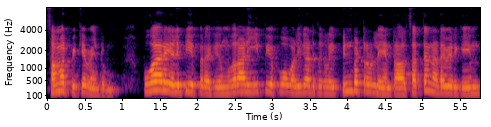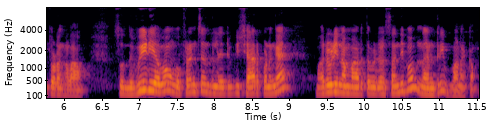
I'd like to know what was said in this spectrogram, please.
சமர்ப்பிக்க வேண்டும். புகாரை எழுப்பிய பிறகு முதலாளி இபிஎஃப்ஓ வழிகாட்டுதல்களை பின்பற்றவில்லை என்றால் சட்ட நடவடிக்கையும் தொடங்கலாம். ஸோ இந்த வீடியோவை உங்கள் ஃப்ரெண்ட்ஸ் அண்ட் ரிலேட்டிவ்க்கு ஷேர் பண்ணுங்கள் மறுபடியும் நம்ம அடுத்த வீடியோவில் சந்திப்போம். நன்றி வணக்கம்.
